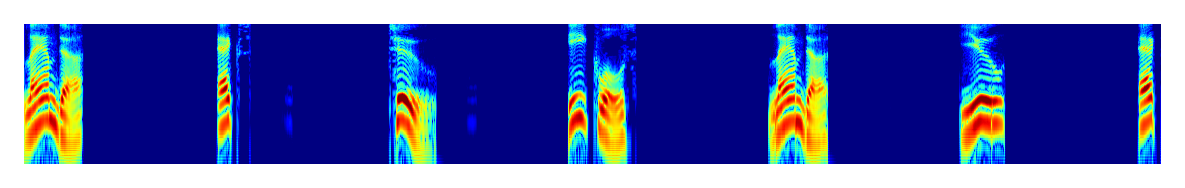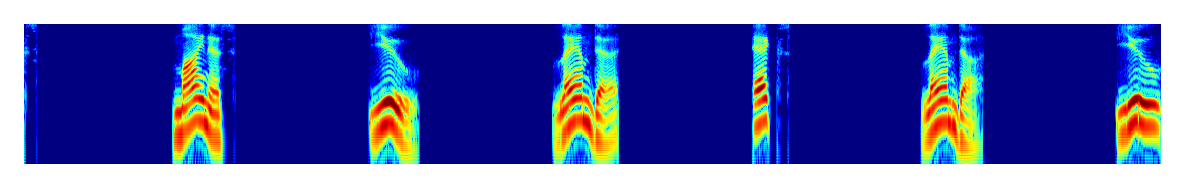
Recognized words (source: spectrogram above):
lambda x 2 equals lambda u x minus u lambda x lambda u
